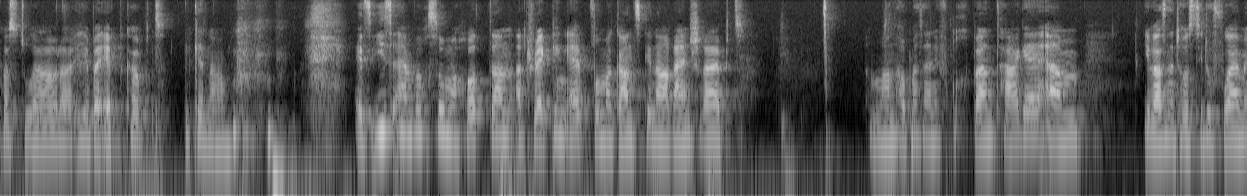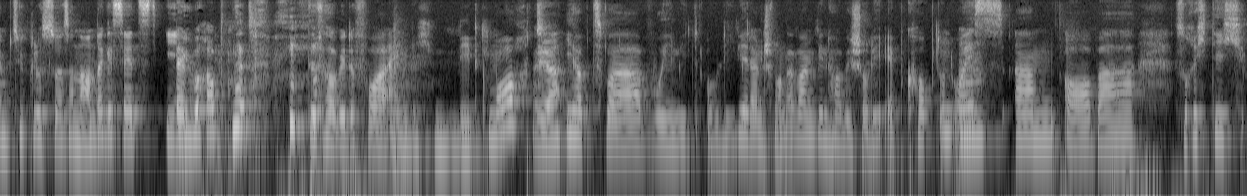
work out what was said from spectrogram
Hast du auch, oder? Ich habe eine App gehabt. Genau. Es ist einfach so, man hat dann eine Tracking-App, wo man ganz genau reinschreibt, wann hat man seine fruchtbaren Tage. Ähm, ich weiß nicht, hast dich du vorher mit dem Zyklus so auseinandergesetzt? Ich Ähm, überhaupt nicht. Das habe ich davor eigentlich nicht gemacht. Ja. Ich habe zwar, wo ich mit Olivia dann schwanger geworden bin, habe ich schon die App gehabt und alles, ähm, aber so richtig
